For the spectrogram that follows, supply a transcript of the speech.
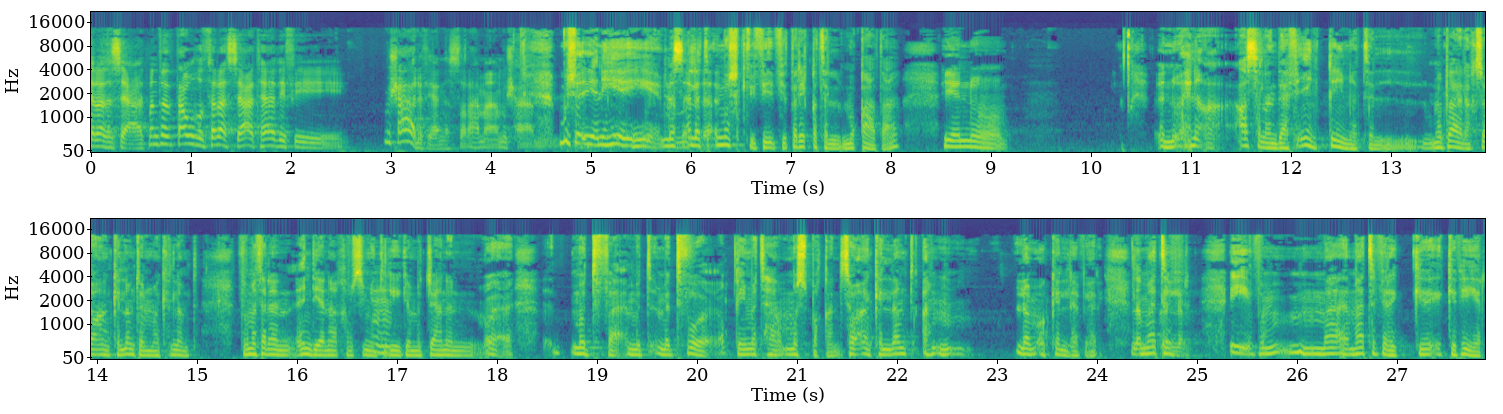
ثلاث ساعات. ما أنت تعوض الثلاث ساعات هذه في مش عارف يعني الصراحة ما مش عارف. مش يعني هي هي مسألة. المشكلة في في طريقة المقاطعة. هي إنه إنه إحنا أصلا دافعين قيمة المبالغ سواء كلمت ولا ما كلمت. فمثلا عندي أنا 500 دقيقة مجانا مدفع مد- مدفوع قيمتها مسبقا. سواء كلمت أم لم أكلف يعني. لم أكلف. تفرق إي فما ما تفرق كثير.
